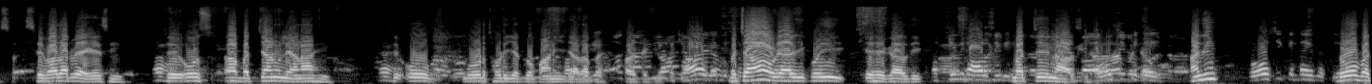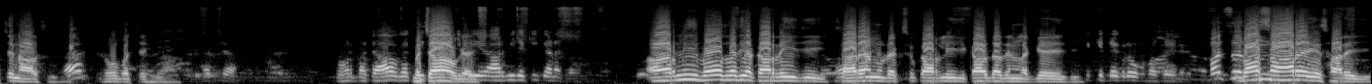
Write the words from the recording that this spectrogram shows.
ਸ- ਸੇਵਾਦਾਰ ਵੀ ਹੈਗੇ ਸੀ ਤੇ ਉਸ ਆ ਬੱਚਿਆਂ ਨੂੰ ਲਿਆਣਾ ਸੀ ਤੇ ਉਹ ਬੋਰਡ ਥੋੜੀ ਅੱਗੋਂ ਪਾਣੀ ਜ਼ਿਆਦਾ ਪੈ- ਪਲਟ ਗਈ। ਬਚਾਅ ਹੋ ਗਿਆ ਜੀ ਕੋਈ ਕਿਸੇ ਗੱਲ ਦੀ। ਬੱਚੇ ਵੀ ਨਾਲ ਸੀਗੇ? ਬੱਚੇ ਨਾਲ ਸੀ। ਦੋ ਸੀ ਹਾਂਜੀ? ਦੋ ਸੀ ਕਿੰਨੇ ਸੀ ਬੱਚੇ? ਦੋ ਬੱਚੇ ਨਾਲ ਸੀ? ਦੋ ਬੱਚੇ ਸੀ ਨਾਲ। ਅੱਛਾ। ਹੁਣ ਬਚਾਅ ਹੋ ਗਿਆ ਕੀ- ਬਚਾਅ ਹੋ ਗਿਆ ਜੀ। ਆਰਮੀ ਦਾ ਕੀ ਕਹਿਣਾ ਚਾਹੁੰਦੇ ਆਰਮੀ ਬਹੁਤ ਵਧੀਆ ਕਰ ਰਹੀ ਜੀ ਸਾਰਿਆਂ ਨੂੰ ਰੈਕਸੂ ਕਰ ਲਈ ਜੀ ਕੱਲ ਦਾ ਦਿਨ ਲੱਗੇ ਹੋਏ ਜੀ। ਤੇ ਕਿੰਨੇ ਕੁ ਲੋਕ ਫਸੇ ਨੇ? ਬਸ ਆ ਰਹੇ ਜੀ ਸਾਰੇ ਜੀ।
